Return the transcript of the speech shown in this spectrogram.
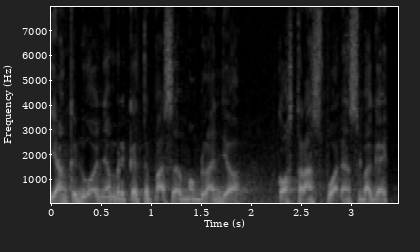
Yang keduanya mereka terpaksa membelanja kos transport dan sebagainya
